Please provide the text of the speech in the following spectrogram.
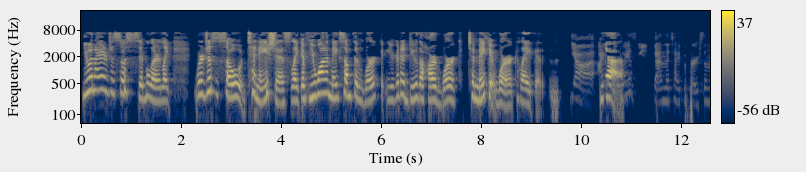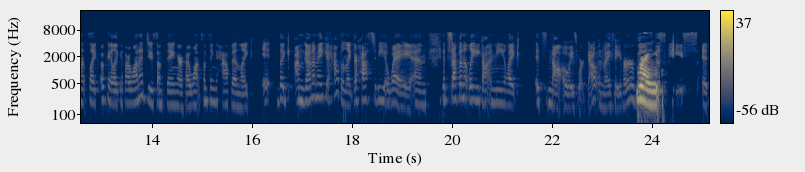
you and I are just so similar. Like, we're just so tenacious. Like if you want to make something work, you're going to do the hard work to make it work. Like uh, Yeah, I've yeah. always been the type of person that's like, okay, like if I want to do something or if I want something to happen, like it like I'm going to make it happen. Like there has to be a way and it's definitely gotten me like it's not always worked out in my favor, but right. in this case it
